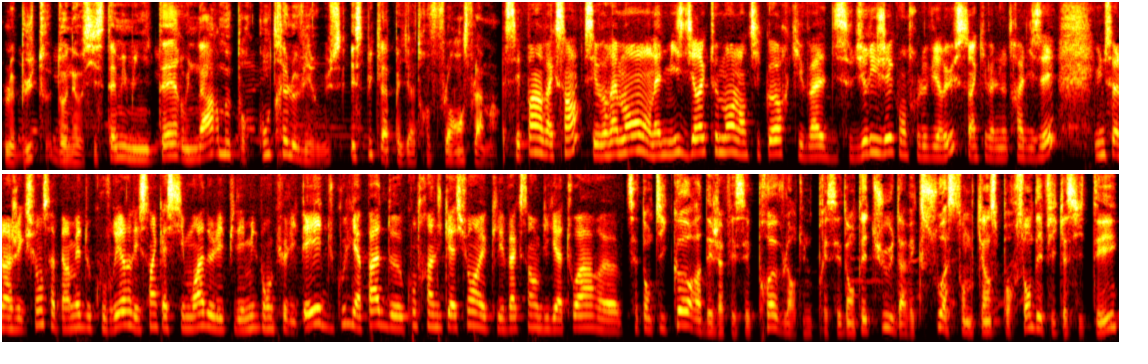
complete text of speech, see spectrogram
Le but, donner au système immunitaire une arme pour contrer le virus, explique la pédiatre Florence Flamin. C'est pas un vaccin, c'est vraiment, on administre directement l'anticorps qui va se diriger contre le virus, hein, qui va le neutraliser. Une seule injection, ça permet de couvrir les 5 à 6 mois de l'épidémie de bronchiolite. Et du coup, il n'y a pas de contre-indication avec les vaccins obligatoires. euh. Cet anticorps a déjà fait ses preuves lors d'une précédente étude avec 75% d'efficacité.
